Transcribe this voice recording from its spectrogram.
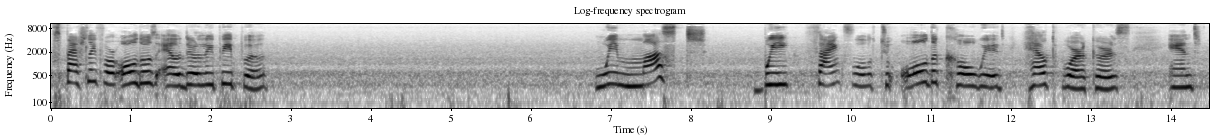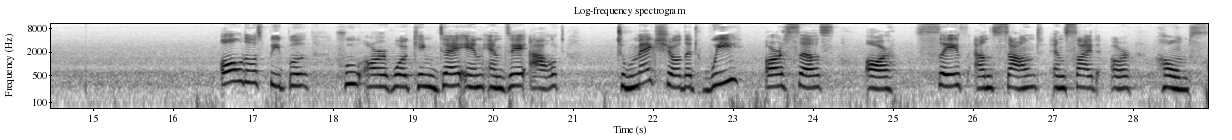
Especially for all those elderly people we must be thankful to all the COVID health workers and all those people who are working day in and day out to make sure that we ourselves are safe and sound inside our homes.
